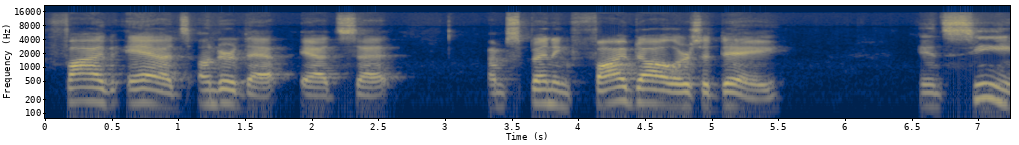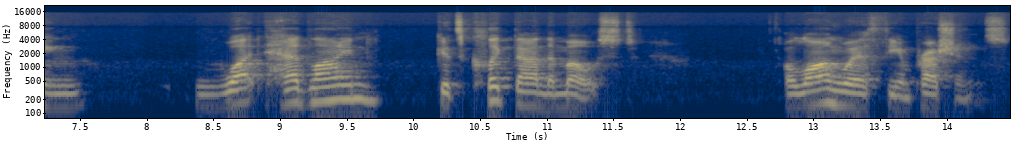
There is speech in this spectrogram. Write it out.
five ads under that ad set. I'm spending $5 a day in seeing what headline gets clicked on the most, along with the impressions.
